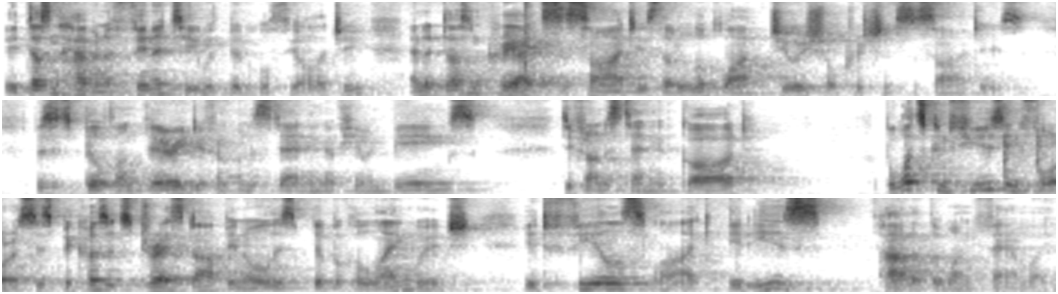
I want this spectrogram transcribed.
It doesn't have an affinity with biblical theology, and it doesn't create societies that look like Jewish or Christian societies, because it's built on very different understanding of human beings, different understanding of God. But what's confusing for us is because it's dressed up in all this biblical language, it feels like it is part of the one family.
